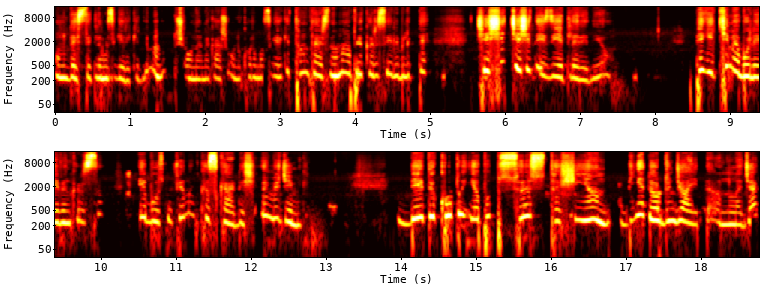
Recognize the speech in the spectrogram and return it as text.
onu desteklemesi gerekir değil mi? Düşmanlarına karşı onu koruması gerekir. Tam tersine ne yapıyor karısıyla birlikte? Çeşit çeşit eziyetler ediyor. Peki kim Ebu Leheb'in karısı? Ebu Süfyan'ın kız kardeşi Ümmü Cemil. Dedikodu yapıp söz taşıyan diye dördüncü ayette anılacak.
